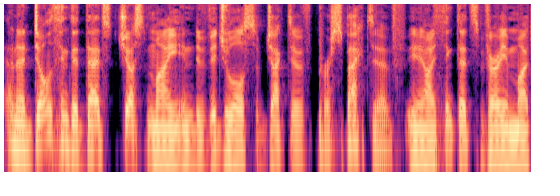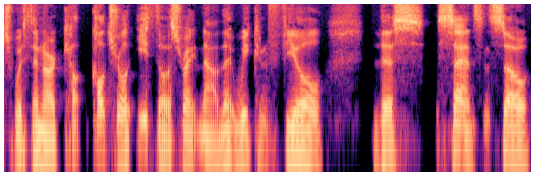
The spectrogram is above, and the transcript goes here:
and i don't think that that's just my individual subjective perspective. You know i think that's very much within our cu- cultural ethos right now that we can feel this sense. And so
